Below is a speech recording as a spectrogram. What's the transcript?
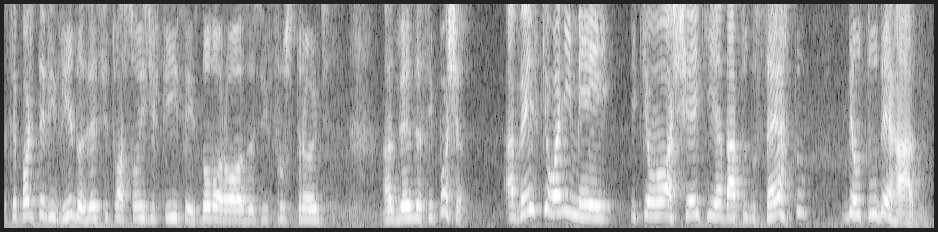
você pode ter vivido às vezes situações difíceis, dolorosas e frustrantes. Às vezes assim, poxa, a vez que eu animei e que eu achei que ia dar tudo certo, deu tudo errado.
